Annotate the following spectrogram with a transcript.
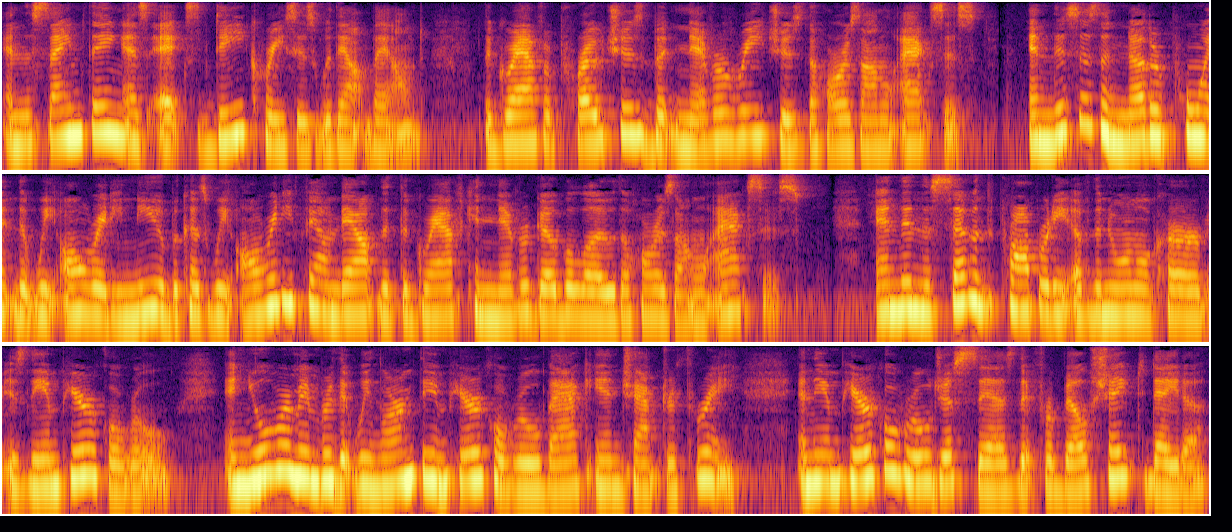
And the same thing as x decreases without bound. The graph approaches but never reaches the horizontal axis. And this is another point that we already knew because we already found out that the graph can never go below the horizontal axis. And then the seventh property of the normal curve is the empirical rule. And you'll remember that we learned the empirical rule back in chapter 3. And the empirical rule just says that for bell-shaped data,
